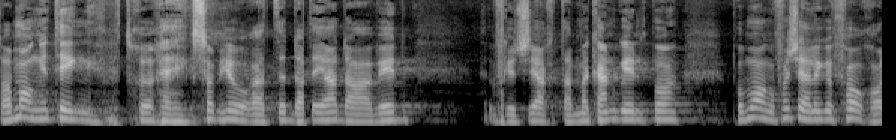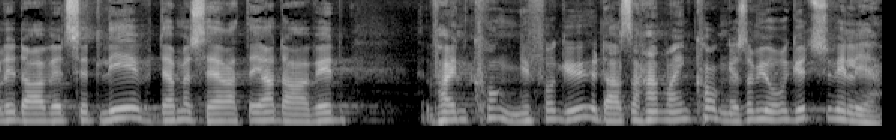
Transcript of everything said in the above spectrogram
Det er mange ting tror jeg, som gjorde at det er David Guds hjerte. Vi kan gå inn på, på, mange forskjellige forhold i Davids liv, der vi ser at ja, David var en konge for Gud. altså Han var en konge som gjorde Guds vilje.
